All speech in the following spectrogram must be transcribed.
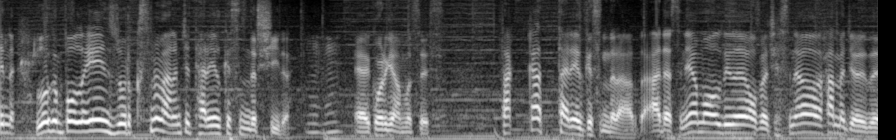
Endi logan polni eng zo'r qismi manimcha tarelka sindirish edi Mhm. Agar ko'rgan bo'lsangiz. Faqat tarelka sindirardi. Adasini ham oldida opachasini ham hamma joyda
